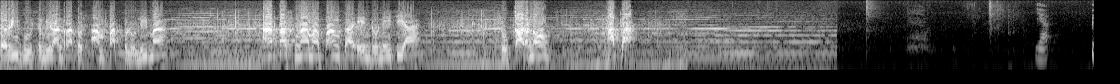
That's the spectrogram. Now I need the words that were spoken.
1945 atas nama bangsa Indonesia Soekarno Hatta Ya,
